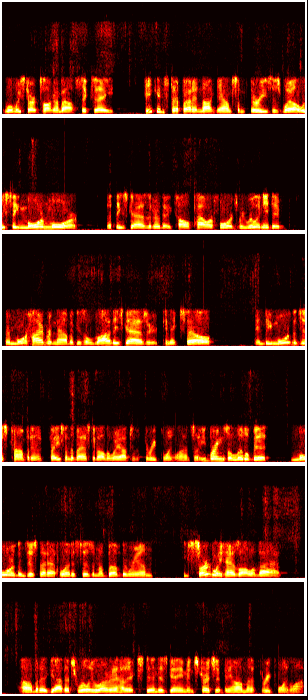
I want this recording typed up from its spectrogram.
when we start talking about six eight, he can step out and knock down some threes as well. We see more and more that these guys that are they call power forwards. We really need to. They're more hybrid now because a lot of these guys are, can excel and be more than just competent facing the basket all the way out to the three point line. So he brings a little bit more than just that athleticism above the rim. He certainly has all of that, uh, but a guy that's really learning how to extend his game and stretch it beyond that three point line.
